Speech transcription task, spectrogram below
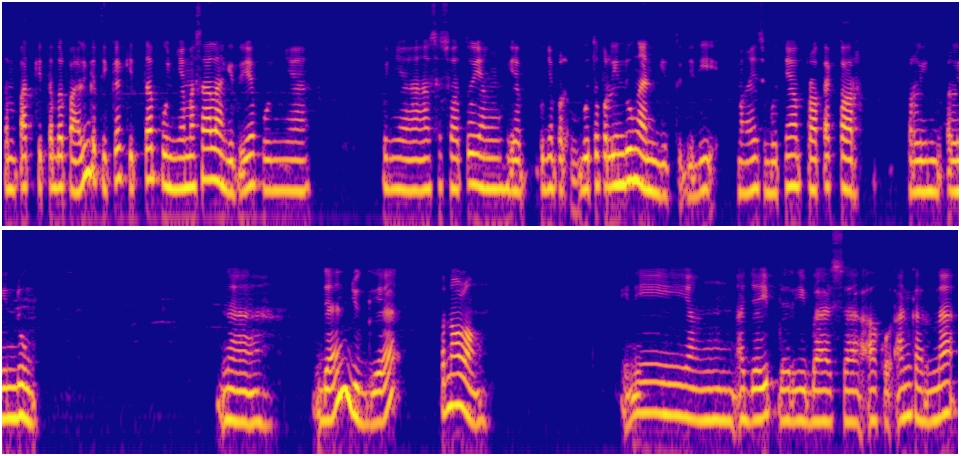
tempat kita berpaling ketika kita punya masalah gitu ya, punya punya sesuatu yang ya punya per, butuh perlindungan gitu. Jadi makanya sebutnya protektor, perlindung. Nah, dan juga penolong. Ini yang ajaib dari bahasa Al-Quran karena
